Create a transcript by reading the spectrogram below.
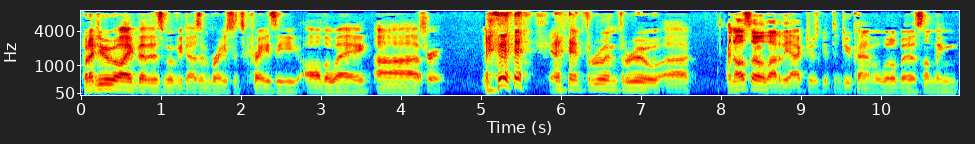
But I do like that this movie does embrace its crazy all the way. Uh, True. and through and through. Uh, and also, a lot of the actors get to do kind of a little bit of something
